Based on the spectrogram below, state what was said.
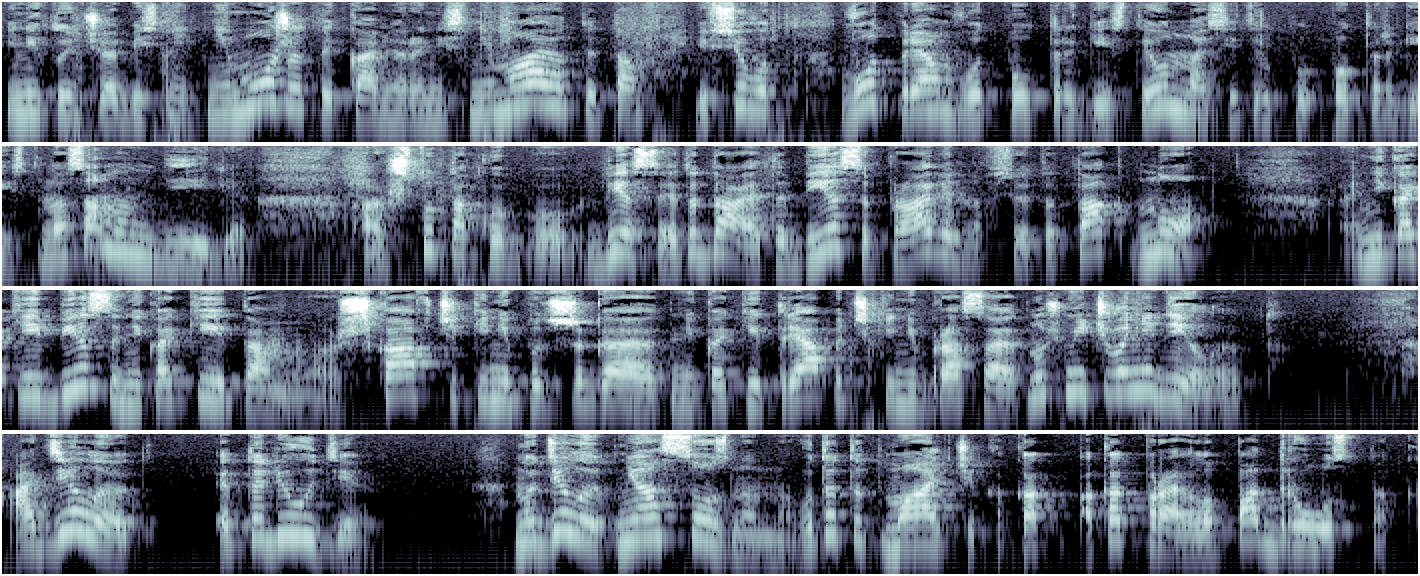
и никто ничего объяснить не может, и камеры не снимают, и там, и все вот, вот прям вот полтергейст. И он носитель полтергейста. На самом деле, э, что такое бесы? Это да, это бесы, правильно, все это так, но Никакие бесы, никакие там шкафчики не поджигают, никакие тряпочки не бросают. Ну, в общем, ничего не делают. А делают это люди, но делают неосознанно. Вот этот мальчик, а как, а как правило, подросток,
